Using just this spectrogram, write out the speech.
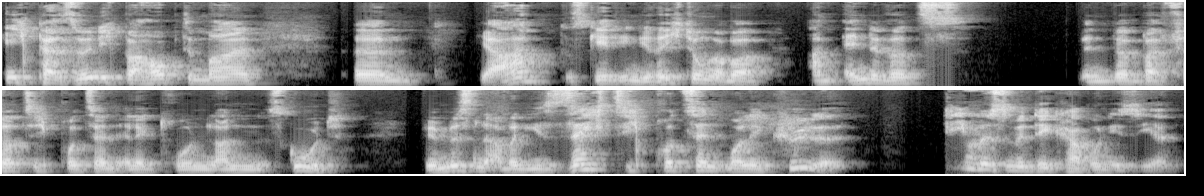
Ich persönlich behaupte mal, ähm, ja, das geht in die Richtung, aber am Ende wird's, wenn wir bei 40 Prozent Elektronen landen, ist gut. Wir müssen aber die 60 Prozent Moleküle, die müssen wir dekarbonisieren.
